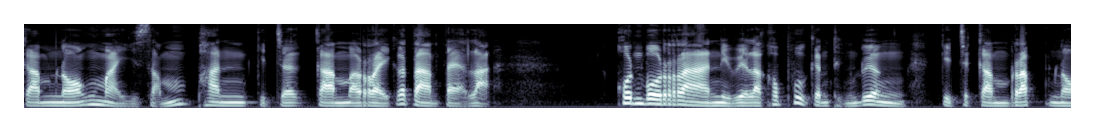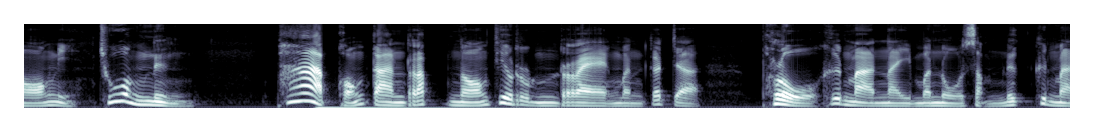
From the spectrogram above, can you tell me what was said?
กรรมน้องใหม่สัมพันธ์ กิจกรรมอะไรก็ตามแต่ละคนโบราณนี่เวลาเขาพูดกันถึงเรื่องกิจกรรมรับน้องนี่ช่วงหนึ่ง ภาพของการรับน้องที่รุนแรงมันก็จะโผล่ขึ้นมาในมโนสำนึกขึ้นมา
